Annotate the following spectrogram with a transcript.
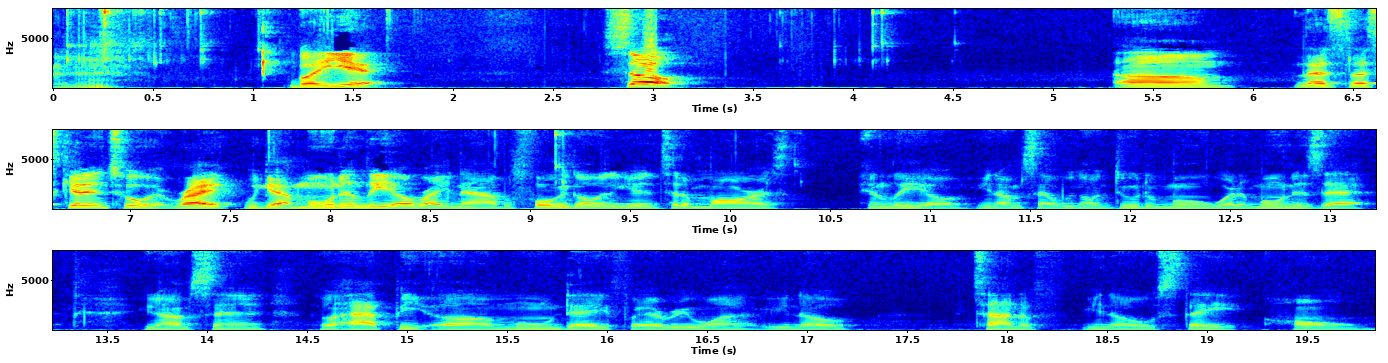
but yeah. So um let's let's get into it, right? We got Moon and Leo right now. Before we go and get into the Mars and Leo, you know what I'm saying? We're gonna do the moon where the moon is at. You know what I'm saying? So happy uh, moon day for everyone. You know, time to you know stay home.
